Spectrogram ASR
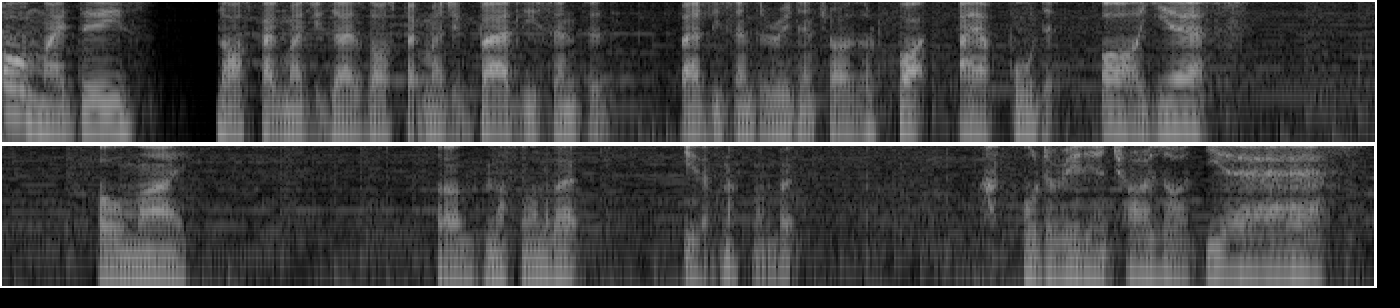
Oh my days. Last pack magic guys, last pack magic. Badly centered. Badly centered Radiant Charizard. But I have pulled it. Oh yes! Oh my. Um, nothing on the back? Yeah, nothing on the back. Pulled the Radiant Charizard. Yes!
